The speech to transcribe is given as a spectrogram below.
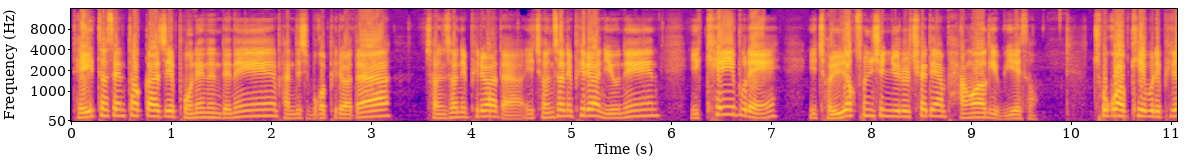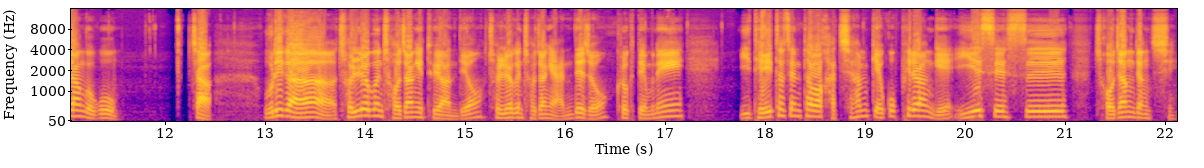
데이터 센터까지 보내는 데는 반드시 뭐가 필요하다? 전선이 필요하다. 이 전선이 필요한 이유는 이 케이블의 이 전력 손실률을 최대한 방어하기 위해서 초고압 케이블이 필요한 거고 자 우리가 전력은 저장이 돼야 안 돼요. 전력은 저장이 안 되죠. 그렇기 때문에 이 데이터 센터와 같이 함께 꼭 필요한 게 ESS 저장 장치.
